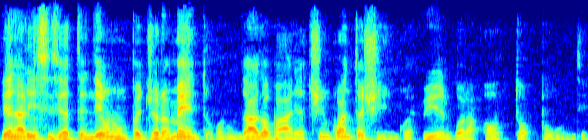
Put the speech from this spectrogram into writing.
Gli analisti si attendevano un peggioramento con un dato pari a 55,8 punti.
